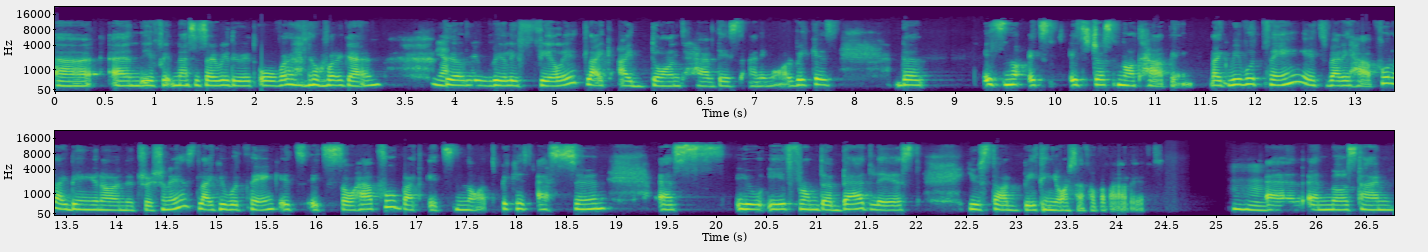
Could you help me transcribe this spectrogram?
Uh, and if it necessary, do it over and over again yeah. till you really feel it like i don't have this anymore because the it's not it's it's just not helping like we would think it's very helpful like being you know a nutritionist like you would think it's it's so helpful but it's not because as soon as you eat from the bad list you start beating yourself up about it mm-hmm. and and most time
